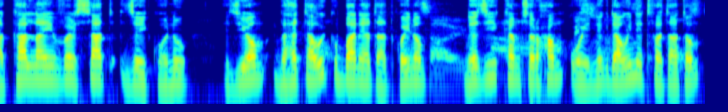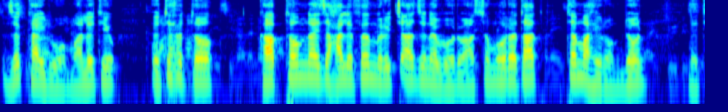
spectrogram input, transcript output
ኣካል ናይ ዩኒቨርስታት ዘይኮኑ እዚኦም ብሕታዊ ኩባንያታት ኮይኖም ነዚ ከም ስርሖም ወይ ንግዳዊ ንጥፈታቶም ዘካይድዎ ማለት እዩ እቲ ሕቶ ካብቶም ናይ ዝሓለፈ ምርጫ ዝነበሩ ኣሰምሮታት ተማሂሮም ዶን ነቲ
